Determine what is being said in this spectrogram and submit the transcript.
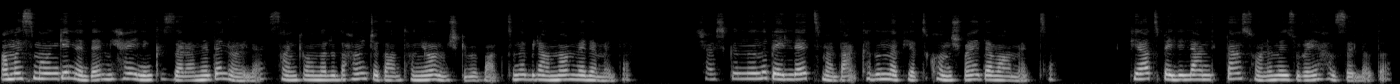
Ama Simon gene de Mihail'in kızlara neden öyle, sanki onları daha önceden tanıyormuş gibi baktığına bir anlam veremedi. Şaşkınlığını belli etmeden kadınla fiyatı konuşmaya devam etti. Fiyat belirlendikten sonra mezurayı hazırladı.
